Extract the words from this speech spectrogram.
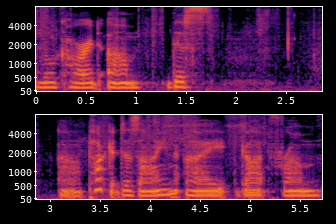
a little card. Um, this uh, pocket design I got from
